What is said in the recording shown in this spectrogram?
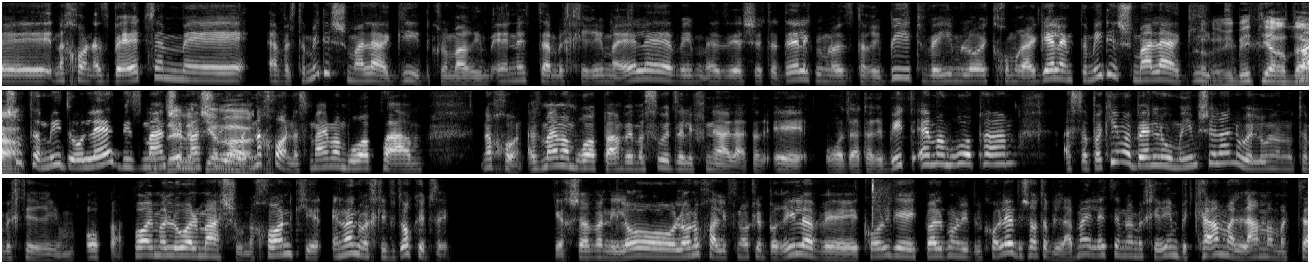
אה, נכון, אז בעצם, אה, אבל תמיד יש מה להגיד. כלומר, אם אין את המחירים האלה, ואם אז יש את הדלק, ואם לא אז את הריבית, ואם לא את חומרי הגלם, תמיד יש מה להגיד. הריבית ירדה. משהו תמיד עולה בזמן שמשהו יורד. נכון, אז מה הם אמרו הפעם? נכון, אז מה הם אמרו הפעם, והם עשו את זה לפני אה, הורדת הריבית? הם אמרו הפעם, הספקים הבינלאומיים שלנו העלו לנו את המחירים. הופה, פה הם עלו על משהו, נכון? כי אין לנו איך לבדוק את זה. כי עכשיו אני לא, לא נוכל לפנות לברילה וקולגייט, פלמולי וכל אלה, ושאול אותם, למה העליתם למחירים? בכמה, למה, מתי?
